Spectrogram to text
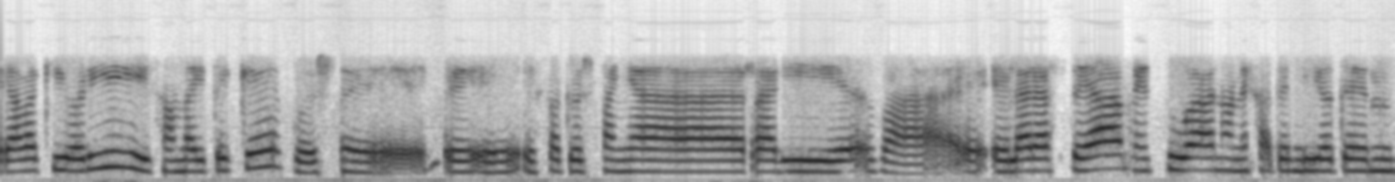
erabaki hori izan daiteke, pues, e, e, Estatu Espainiarrari ba, elaraztea, mezuan, honezaten dioten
